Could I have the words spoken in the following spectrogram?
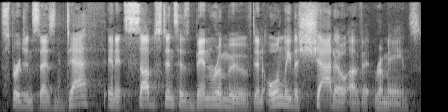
Spurgeon says, Death in its substance has been removed, and only the shadow of it remains.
